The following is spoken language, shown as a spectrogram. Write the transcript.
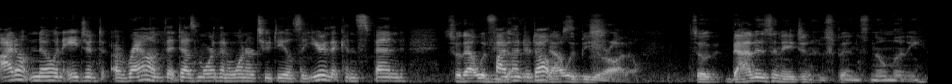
I don't know an agent around that does more than one or two deals a year that can spend. So that would be $500. That would be your auto. So that is an agent who spends no money.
